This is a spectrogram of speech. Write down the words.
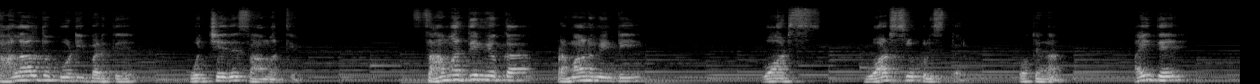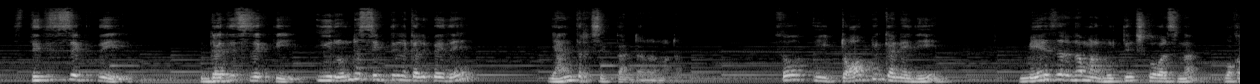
కాలాలతో పోటీ పడితే వచ్చేదే సామర్థ్యం. సామర్థ్యం యొక్క ప్రమాణం ఏంటి? వాట్స్ వాట్స్లో కొలుస్తారు. ఓకేనా? అయితే స్థితి శక్తి గతి శక్తి ఈ రెండు శక్తులను కలిపేదే యాంత్రిక శక్తి అంటారు అనమాట సో ఈ టాపిక్ అనేది మేజర్గా మనం గుర్తుంచుకోవాల్సిన ఒక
